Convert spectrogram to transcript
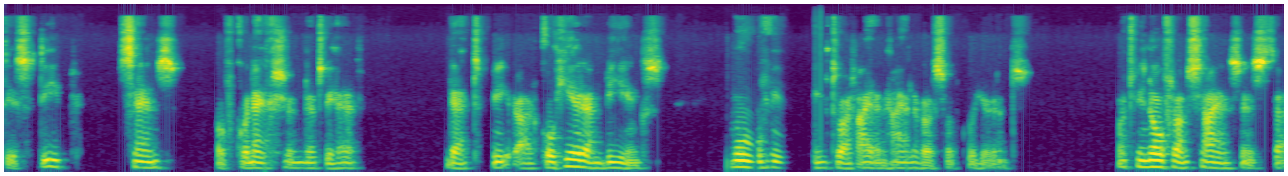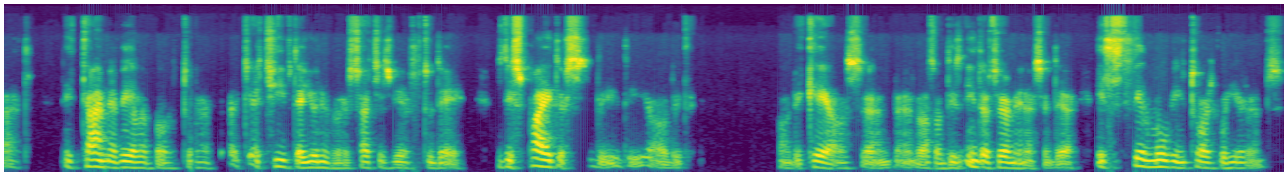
this deep sense of connection that we have, that we are coherent beings moving toward higher and higher levels of coherence. What we know from science is that the time available to achieve the universe such as we have today despite this, the the all the all the chaos and, and lots of this indeterminacy there, it's still moving toward coherence.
